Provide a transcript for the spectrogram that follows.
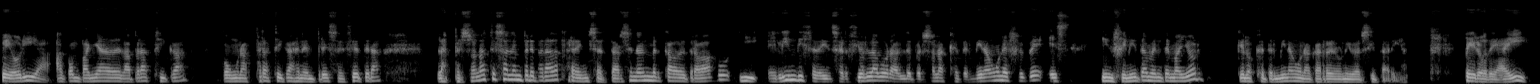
teoría acompañada de la práctica, con unas prácticas en empresas, etcétera. Las personas te salen preparadas para insertarse en el mercado de trabajo y el índice de inserción laboral de personas que terminan un FP es infinitamente mayor que los que terminan una carrera universitaria. Pero de ahí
